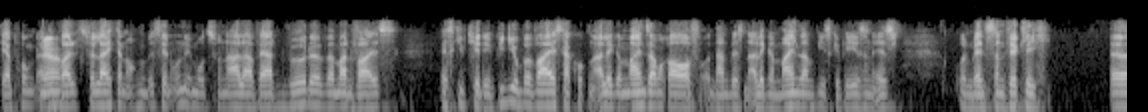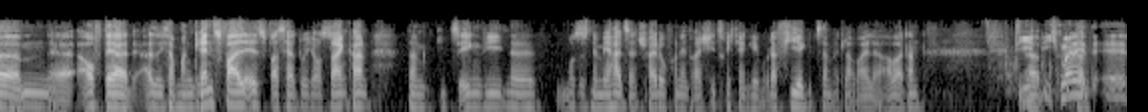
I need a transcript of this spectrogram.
der Punkt, also Ja. weil es vielleicht dann auch ein bisschen unemotionaler werden würde, wenn man weiß, es gibt hier den Videobeweis, da gucken alle gemeinsam rauf und dann wissen alle gemeinsam, wie es gewesen ist. Und wenn es dann wirklich ähm, äh, auf der, also ich sag mal, ein Grenzfall ist, was ja durchaus sein kann, dann gibt es irgendwie eine, muss es eine Mehrheitsentscheidung von den drei Schiedsrichtern geben oder vier gibt es ja mittlerweile, aber dann Die, Äh, ich meine, äh,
